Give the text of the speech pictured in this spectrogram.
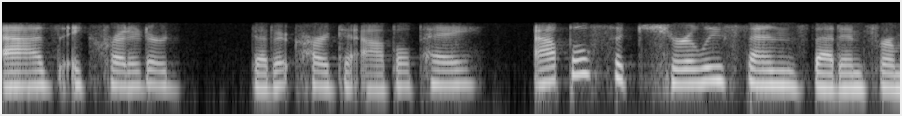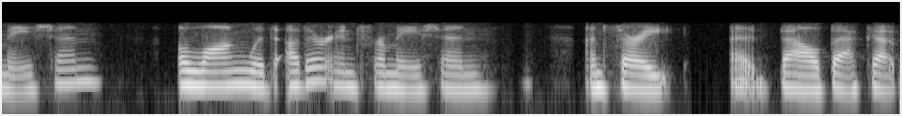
adds a credit or debit card to Apple Pay, Apple securely sends that information along with other information. I'm sorry, uh, I'll back up.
